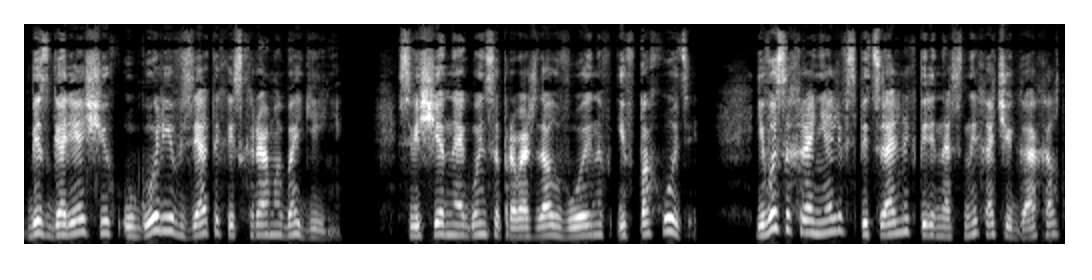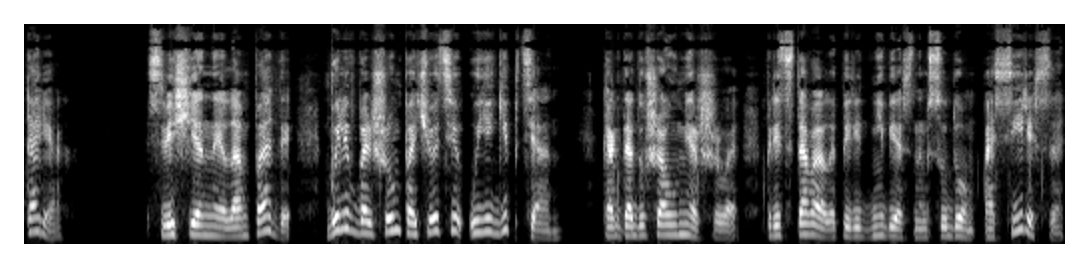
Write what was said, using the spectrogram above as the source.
без горящих угольев, взятых из храма богини. Священный огонь сопровождал воинов и в походе. Его сохраняли в специальных переносных очагах-алтарях. Священные лампады были в большом почете у египтян. Когда душа умершего представала перед небесным судом Осириса,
